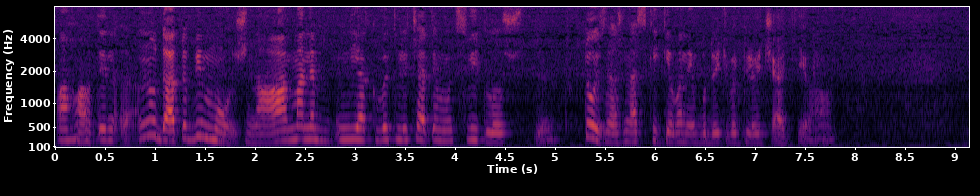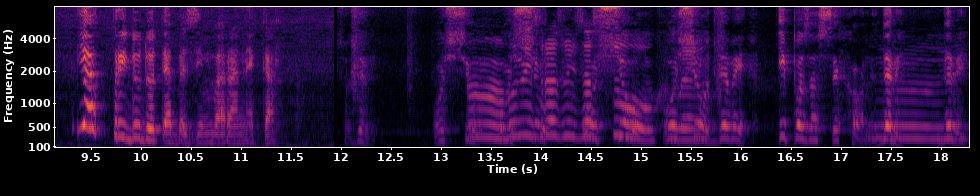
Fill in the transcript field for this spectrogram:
Ага, ти, ну да, тобі можна. А в мене як виключатимуть світло, ж, хто знає, наскільки вони будуть виключати його. Я прийду до тебе з вареника. Що, диви. Ось сю, А, ось вони сю, зразу й ось сю, засохли. Ось сю, диви. І позасихали. Диви, диви.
